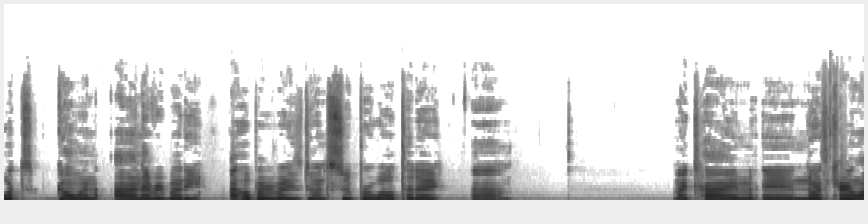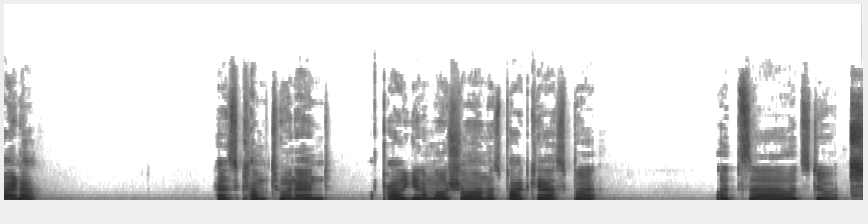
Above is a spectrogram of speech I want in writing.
What's going on, everybody? I hope everybody's doing super well today. Um, my time in North Carolina has come to an end. I'll probably get emotional on this podcast, but let's uh, let's do it.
